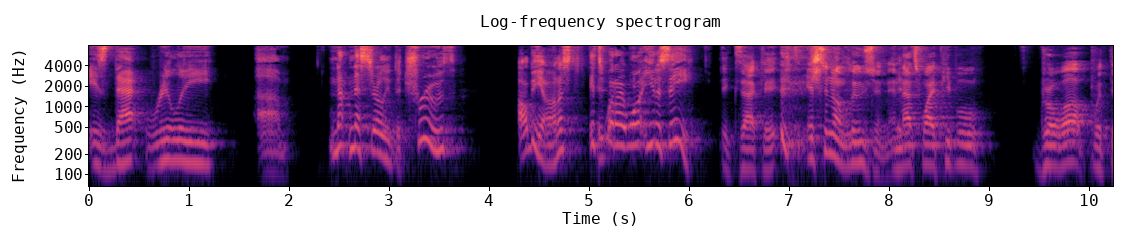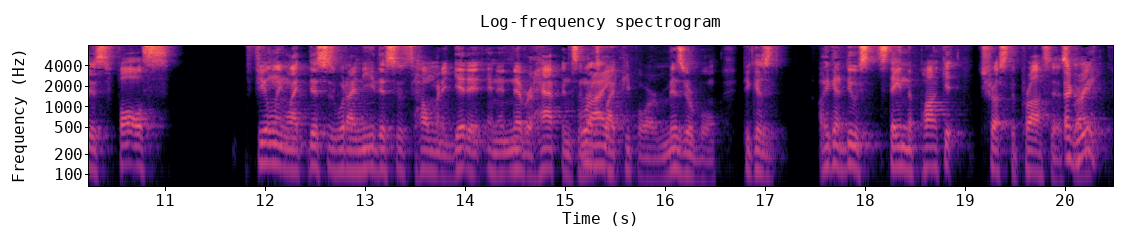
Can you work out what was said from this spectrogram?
is that really um, not necessarily the truth? I'll be honest. It's what I want you to see. Exactly. It's, it's an illusion. And that's why people grow up with this false feeling like this is what I need, this is how I'm going to get it. And it never happens. And that's why people are miserable because all you got to do is stay in the pocket, trust the process. Agree. Right?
